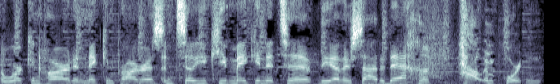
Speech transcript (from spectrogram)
working hard and making progress until you keep making it to the other side of down. How important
